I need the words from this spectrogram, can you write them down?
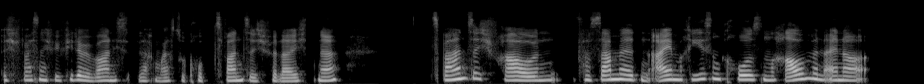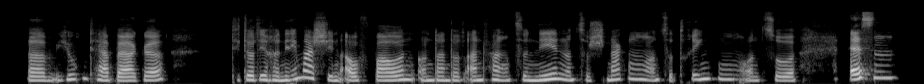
Ich weiß nicht, wie viele wir waren. Ich sag mal so grob 20 vielleicht, ne? 20 Frauen versammelt in einem riesengroßen Raum in einer ähm, Jugendherberge, die dort ihre Nähmaschinen aufbauen und dann dort anfangen zu nähen und zu schnacken und zu trinken und zu essen.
